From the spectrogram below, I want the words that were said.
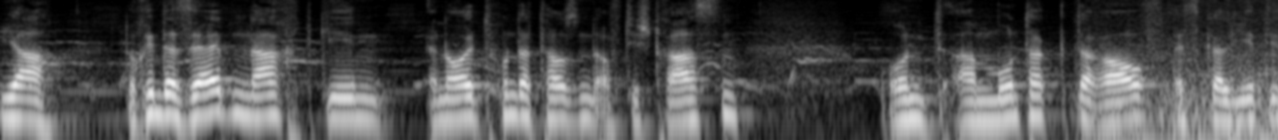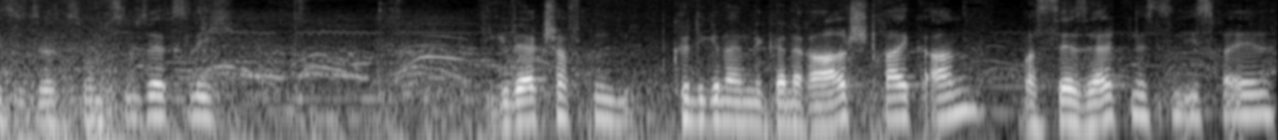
Ja, doch in derselben Nacht gehen erneut 100.000 auf die Straßen und am Montag darauf eskaliert die Situation zusätzlich. Die Gewerkschaften kündigen einen Generalstreik an, was sehr selten ist in Israel.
